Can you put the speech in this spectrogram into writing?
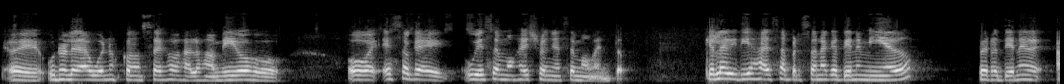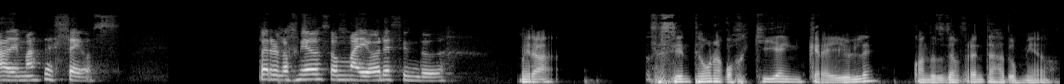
eh, uno le da buenos consejos a los amigos o, o eso que hubiésemos hecho en ese momento. ¿Qué le dirías a esa persona que tiene miedo, pero tiene además deseos? Pero los miedos son mayores sin duda. Mira, se siente una cosquilla increíble cuando tú te enfrentas a tus miedos.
